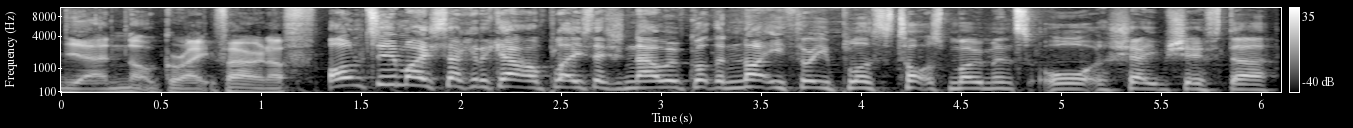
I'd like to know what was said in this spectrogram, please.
yeah, not great. Fair enough. On to my second account on PlayStation now. We've got the 93 plus Tots Moments or Shapeshifter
